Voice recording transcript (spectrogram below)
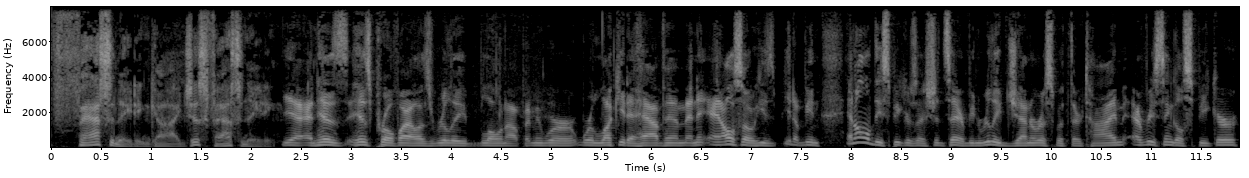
fascinating guy, just fascinating. Yeah, and his his profile has really blown up. I mean, we're we're lucky to have him, and and also he's you know being and all of these speakers I should say are being really generous with their time. Every single speaker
